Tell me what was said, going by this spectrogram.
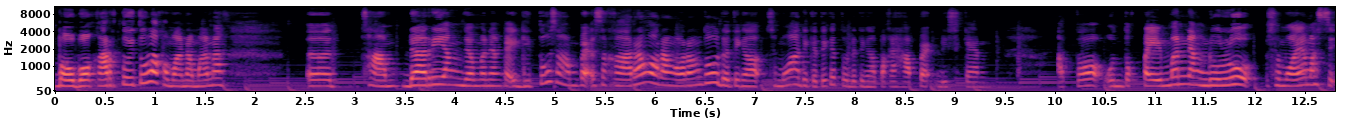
bawa-bawa kartu itulah ke mana-mana uh, dari yang zaman yang kayak gitu sampai sekarang orang-orang tuh udah tinggal semua dikit-dikit udah tinggal pakai HP di scan. Atau untuk payment yang dulu semuanya masih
